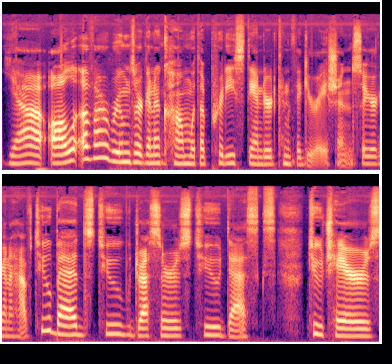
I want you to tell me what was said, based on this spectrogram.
Yeah, all of our rooms are going to come with a pretty standard configuration. So you're going to have two beds, two dressers, two desks, two chairs,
